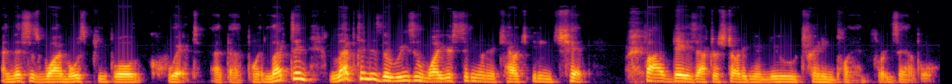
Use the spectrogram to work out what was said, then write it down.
and this is why most people quit at that point. Leptin leptin is the reason why you're sitting on your couch eating chip five days after starting a new training plan, for example.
